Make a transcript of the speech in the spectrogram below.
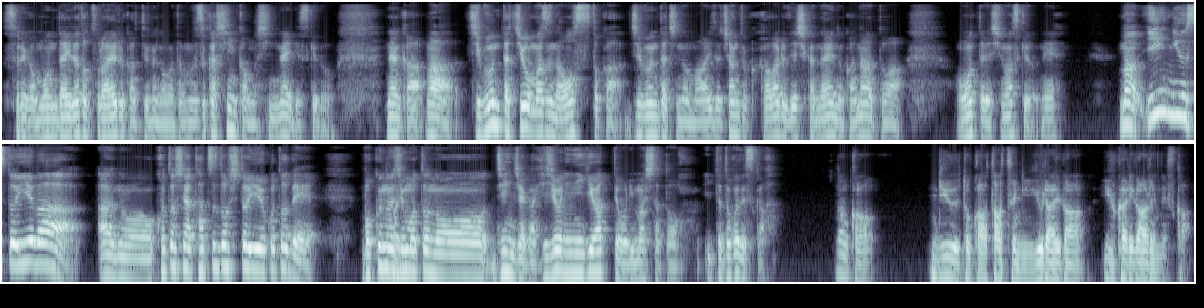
それが問題だと捉えるかっていうのがまた難しいんかもしんないですけど、なんかまあ、自分たちをまず直すとか、自分たちの周りとちゃんと関わるでしかないのかなとは思ったりしますけどね。まあ、いいニュースといえば、あの、今年は辰年ということで、僕の地元の神社が非常に賑わっておりましたといったとこですか？なんか、竜とか立つに由来が、ゆかりがあるんですか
